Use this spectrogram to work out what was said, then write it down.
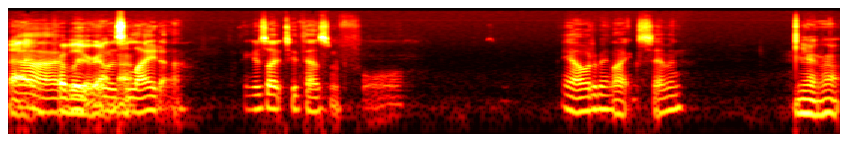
No, Nah, probably it, around it was that. later. I think it was like 2004. Yeah, I would have been like seven. Yeah, right.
